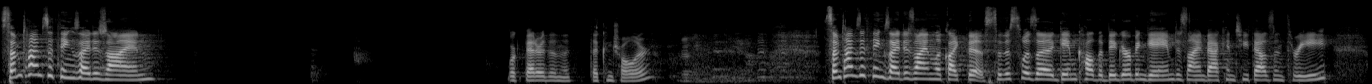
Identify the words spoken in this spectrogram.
Sometimes the things I design work better than the, the controller. Sometimes the things I design look like this. So this was a game called the Big Urban Game, designed back in 2003.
